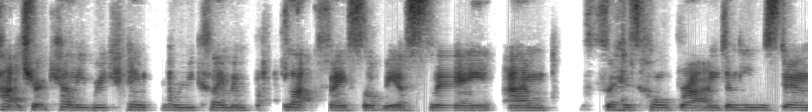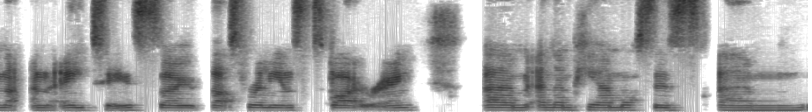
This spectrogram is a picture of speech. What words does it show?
Patrick Kelly reclaim, reclaiming blackface, obviously, um, for his whole brand, and he was doing that in the 80s. So that's really inspiring. Um, and then Pyer Moss's um,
